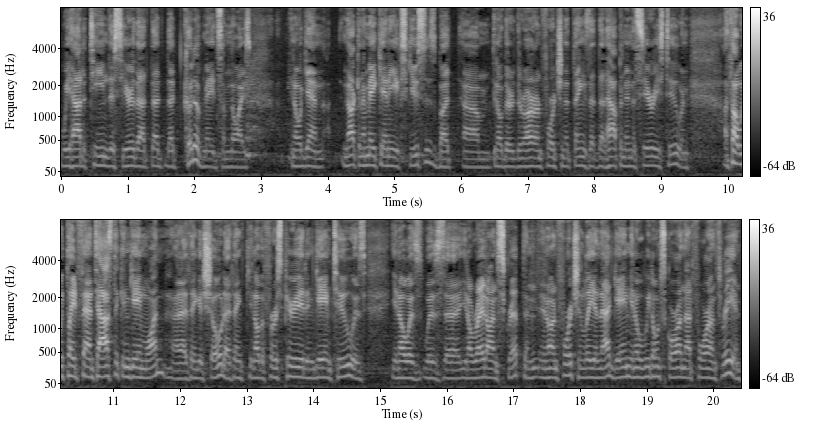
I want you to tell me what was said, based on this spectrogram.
we had a team this year that that that could have made some noise. You know, again, not going to make any excuses, but um, you know there there are unfortunate things that that happen in the series too. And I thought we played fantastic in game one, and I think it showed. I think you know the first period in game two was you know was was uh, you know right on script, and you know unfortunately in that game you know we don't score on that four on three and.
